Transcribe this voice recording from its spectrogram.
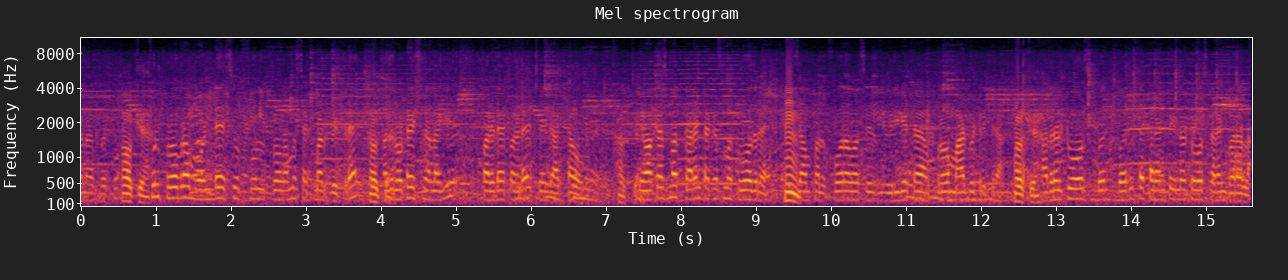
ಆನ್ ಆಗಬೇಕು. Okay full program one days full program set ಮಾಡಿಬಿಟ್ರೆ ಅದು ರೊಟೇಷನಲ್ ಆಗಿ per day per day change ಆಗ್ತಾ ಹೋಗುತ್ತೆ. ನೀವು ಅಕಸ್ಮಾತ್ ಕರೆಂಟ್ ಅಕಸ್ಮಾತ್ ಹೋದ್ರೆ ಎಕ್ಸಾಂಪಲ್ ಫೋರ್ ಅವರ್ಸ್ ನೀವು ಇರಿಗೇಟ್ ಪ್ರೋಗ್ರಾಮ್ ಮಾಡಿಬಿಟ್ಟಿರ್ತೀರ? ಅದರಲ್ಲಿ ಟೂ ಅವರ್ಸ್ ಬಂದು ಬರುತ್ತೆ ಕರೆಂಟ್ ಇಲ್ಲ ಟೂ ಅವರ್ಸ್ ಕರೆಂಟ್ ಬರಲ್ಲ.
